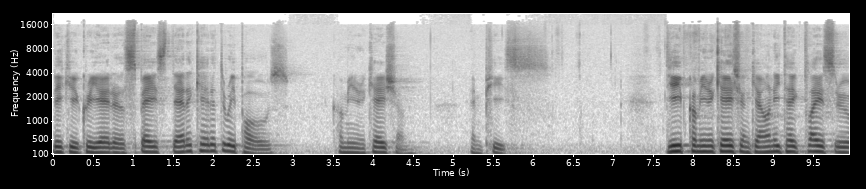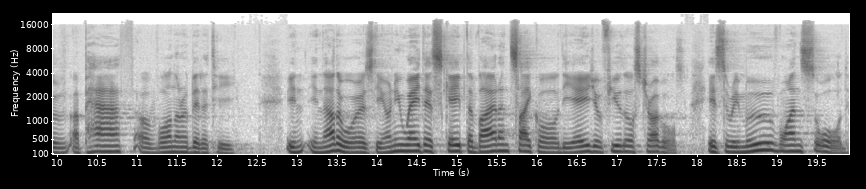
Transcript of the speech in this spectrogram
Rikyu created a space dedicated to repose communication, and peace. Deep communication can only take place through a path of vulnerability. In, in other words, the only way to escape the violent cycle of the age of feudal struggles is to remove one's sword,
